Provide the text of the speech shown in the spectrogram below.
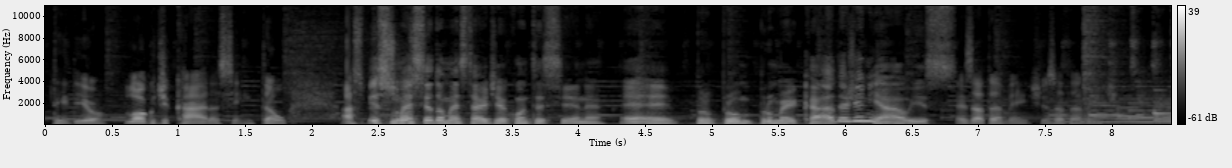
Entendeu? Logo de cara, assim. Então, as pessoas. Isso mais cedo ou mais tarde ia acontecer, né? É, é pro, pro, pro mercado é genial isso. Exatamente, exatamente.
